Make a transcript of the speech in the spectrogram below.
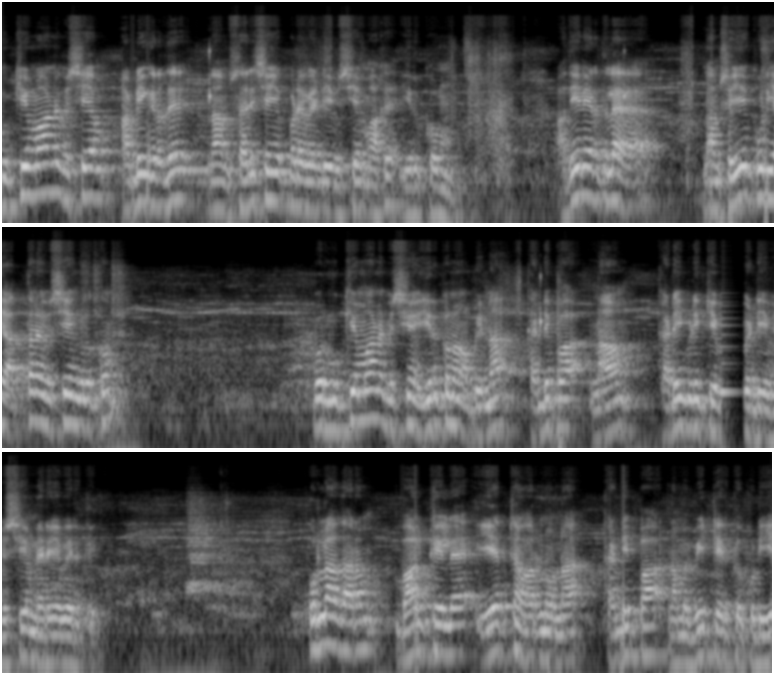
முக்கியமான விஷயம் அப்படிங்கிறது நாம் சரி செய்யப்பட வேண்டிய விஷயமாக இருக்கும். அதே நேரத்தில் நாம் செய்யக்கூடிய அத்தனை விஷயங்களுக்கும் ஒரு முக்கியமான விஷயம் இருக்கணும் அப்படின்னா கண்டிப்பாக நாம் கடைபிடிக்க வேண்டிய விஷயம் நிறையவே இருக்குது பொருளாதாரம் வாழ்க்கையில் ஏற்றம் வரணும்னா கண்டிப்பாக நம்ம வீட்டில் இருக்கக்கூடிய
